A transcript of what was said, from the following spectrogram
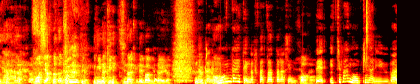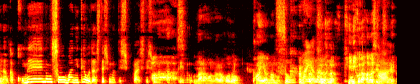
いや もしあの時に居抜きにしなければみたいな。ーなんかね、うん問題点が2つあったらしいんですよ。はいはいで、一番の大きな理由は、うんなんか米の相場に手を出してしまって失敗してしまったあっていうのあ、なるほど、なるほど。パン屋なのに。そう、パン屋なのに。皮肉な話ですね。はい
